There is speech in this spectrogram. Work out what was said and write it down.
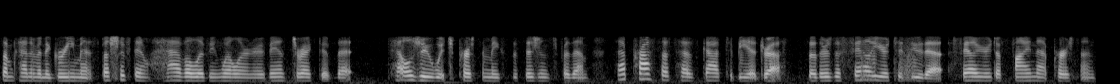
some kind of an agreement, especially if they don't have a living will or an advance directive that tells you which person makes decisions for them. That process has got to be addressed. So there's a failure to do that, a failure to find that person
